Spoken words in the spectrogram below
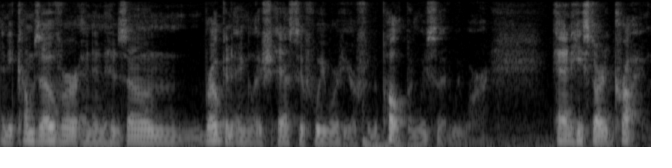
And he comes over and, in his own broken English, asks if we were here for the Pope. And we said we were. And he started crying.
